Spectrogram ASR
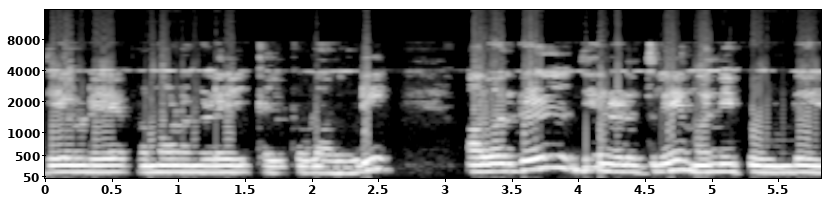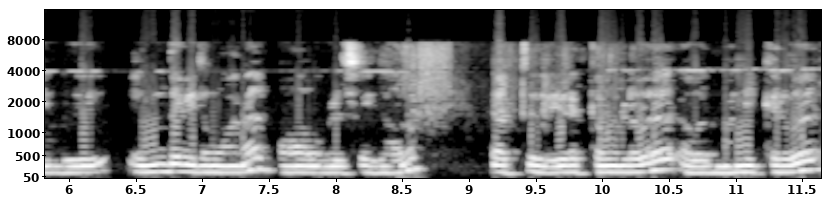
தேவனுடைய பிரமாணங்களை கைக்கொள்ளாதபடி அவர்கள் தேவனிடத்திலே மன்னிப்பு உண்டு என்று எந்த விதமான பாவங்கள் செய்தாலும் கத்து இரக்கமுள்ளவர் அவர் மன்னிக்கிறவர்.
